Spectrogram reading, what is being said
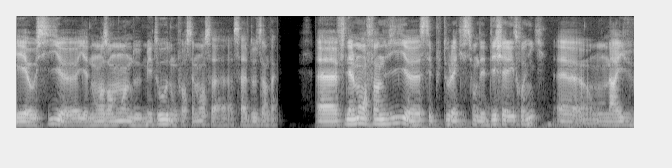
Et aussi, euh, il y a de moins en moins de métaux, donc forcément, ça, a d'autres impacts. Euh, finalement, en fin de vie, euh, c'est plutôt la question des déchets électroniques. On arrive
